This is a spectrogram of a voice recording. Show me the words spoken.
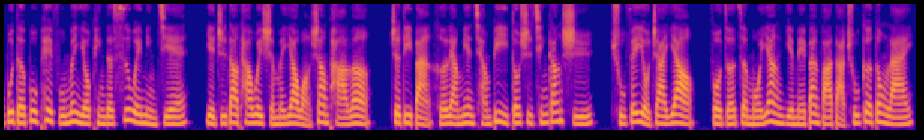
我不得不佩服闷油瓶的思维敏捷，也知道他为什么要往上爬了。这地板和两面墙壁都是轻钢石，除非有炸药，否则怎么样也没办法打出个洞来。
